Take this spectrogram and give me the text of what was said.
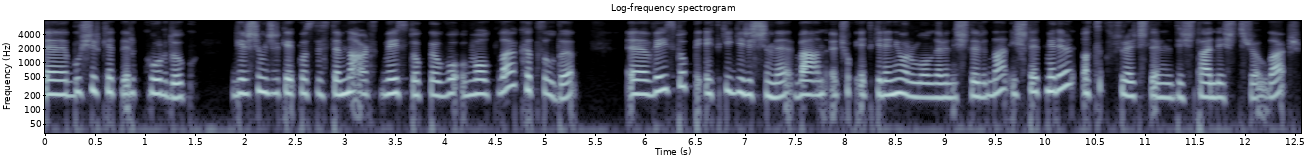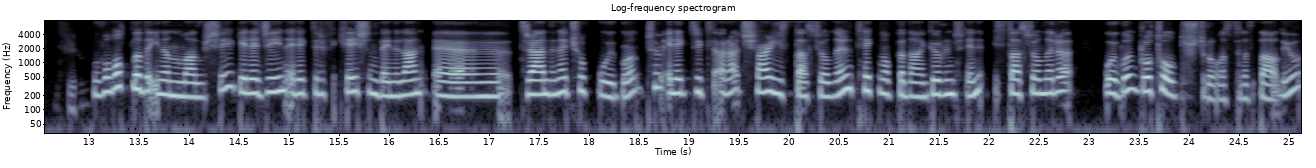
Ee, bu şirketleri kurduk. Girişimcilik ekosistemine artık Wastedock ve Vo- Volt'la katıldı. Ee, Wastedock bir etki girişimi. Ben e, çok etkileniyorum onların işlerinden. İşletmelerin atık süreçlerini dijitalleştiriyorlar. Volt'la da inanılmaz bir şey. Geleceğin electrification denilen eee, trendine çok uygun. Tüm elektrikli araç şarj istasyonlarının tek noktadan görüntülenip istasyonlara uygun rota oluşturulmasını sağlıyor.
